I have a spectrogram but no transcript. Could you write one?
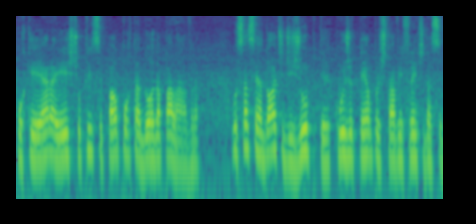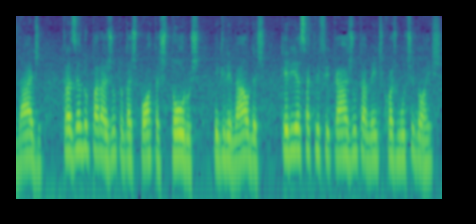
porque era este o principal portador da palavra. O sacerdote de Júpiter, cujo templo estava em frente da cidade, trazendo para junto das portas touros e grinaldas, queria sacrificar juntamente com as multidões.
